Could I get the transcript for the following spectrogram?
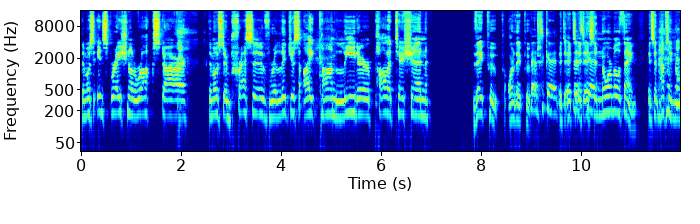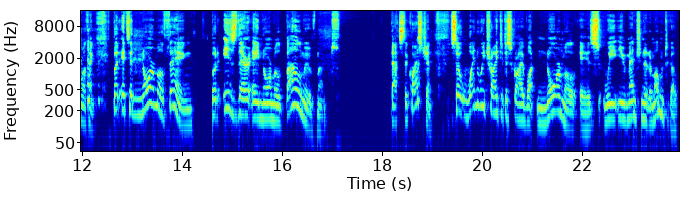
the most inspirational rock star, the most impressive religious icon, leader, politician, they poop or they poop. That's good. It, it's, That's it's, good. it's a normal thing. It's an absolutely normal thing. But it's a normal thing. But is there a normal bowel movement? That's the question. So when we try to describe what normal is, we you mentioned it a moment ago,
